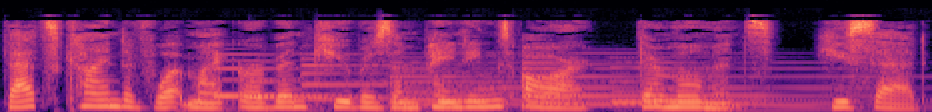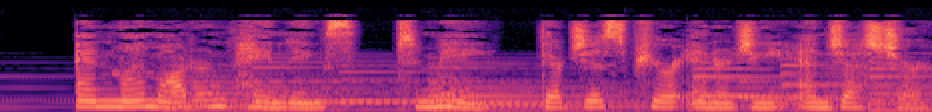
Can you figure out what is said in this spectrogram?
That's kind of what my urban cubism paintings are, they're moments, he said. And my modern paintings, to me, they're just pure energy and gesture.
